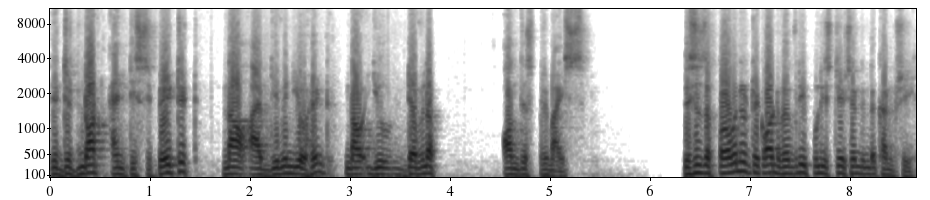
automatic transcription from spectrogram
they did not anticipate it. Now I've given you a hint. Now you develop on this premise. This is a permanent record of every police station in the country.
